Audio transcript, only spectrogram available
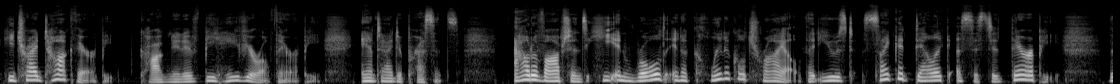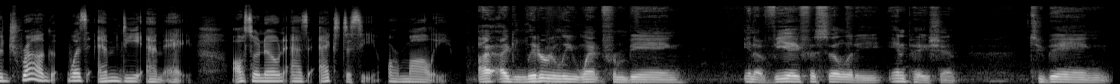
he tried talk therapy, cognitive behavioral therapy, antidepressants. Out of options, he enrolled in a clinical trial that used psychedelic assisted therapy. The drug was MDMA, also known as ecstasy or Molly. I, I literally went from being in a VA facility inpatient to being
